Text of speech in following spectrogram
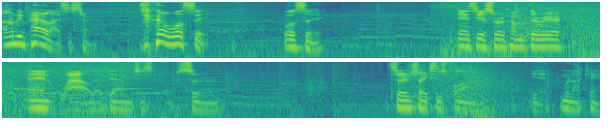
I'm going to be paralyzed this turn. So we'll see. We'll see. Fancy Sword coming through here. And wow, that damage is absurd. Surge Strikes is flying. Yeah, we're not KOing.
